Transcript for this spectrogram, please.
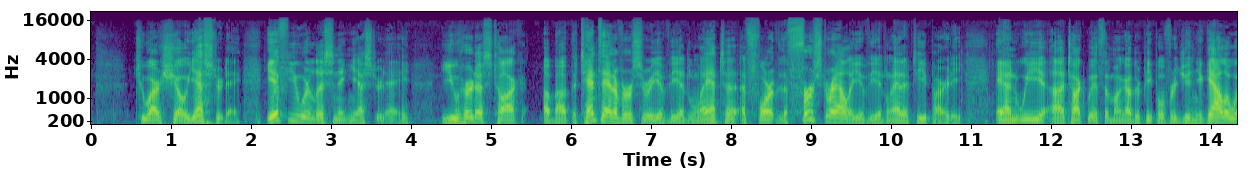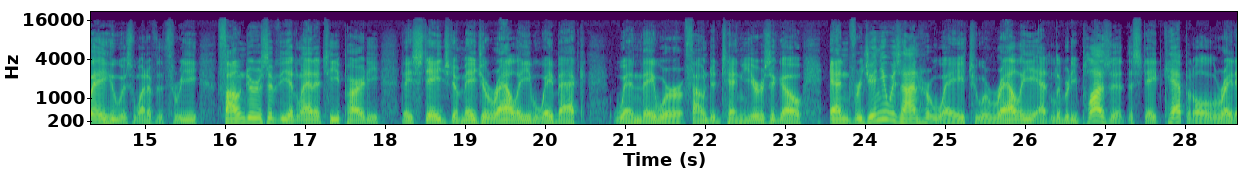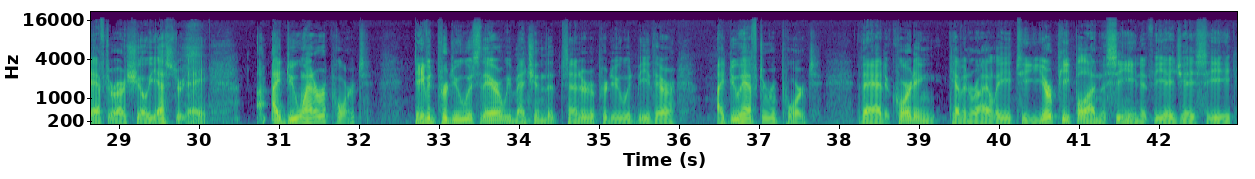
to our show yesterday. If you were listening yesterday, you heard us talk about the 10th anniversary of the Atlanta, uh, for the first rally of the Atlanta Tea Party, and we uh, talked with, among other people, Virginia Galloway, who was one of the three founders of the Atlanta Tea Party. They staged a major rally way back when they were founded 10 years ago. And Virginia was on her way to a rally at Liberty Plaza at the state capitol right after our show yesterday. I do want to report David Perdue was there. We mentioned that Senator Perdue would be there. I do have to report that according, Kevin Riley, to your people on the scene at the AJC,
